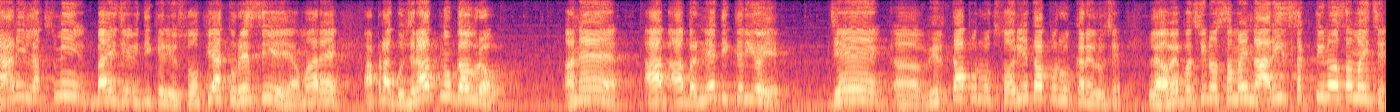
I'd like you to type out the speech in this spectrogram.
રાણી લક્ષ્મીબાઈ જેવી દીકરીઓ, સોફિયા કુરેશીએ અમારે આપણા ગુજરાતનું ગૌરવ અને આ આ બંને દીકરીઓએ જે વીરતાપૂર્વક, શૌર્યતાપૂર્વક કરેલું છે. એટલે હવે પછીનો સમય, નારી શક્તિનો સમય છે.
